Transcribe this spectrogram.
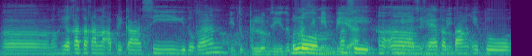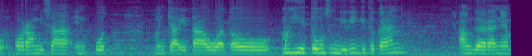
eh, ya katakanlah aplikasi gitu kan? itu belum sih itu Belum, masih mimpi masih, ya eh, Itu eh, masih misalnya mimpi. tentang itu orang bisa input mencari tahu atau menghitung sendiri gitu kan anggarannya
